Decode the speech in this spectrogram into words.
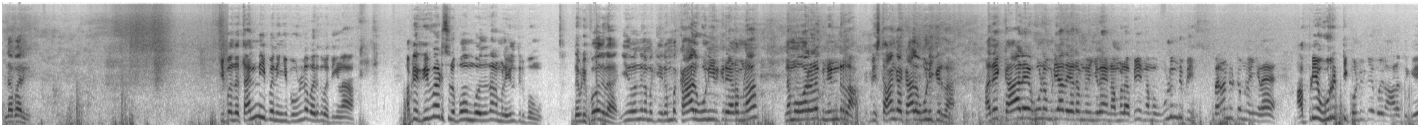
இந்த பாருங்க. இப்போ இந்த தண்ணி இப்போ நீங்கள் இப்போ உள்ளே வருது பார்த்தீங்களா அப்படியே ரிவர்ஸில் போகும்போது தான் நம்மளை இழுத்துட்டு போகும். இது இப்படி போகுதுல. இது வந்து நமக்கு ரொம்ப கால் ஊனி இருக்கிற இடம்னா நம்ம ஓரளவுக்கு நின்றுலாம் இப்படி ஸ்ட்ராங்காக காலை ஊனிக்கிடலாம். அதே காலே ஊன முடியாத இடம்னு வைங்களேன் நம்மளை அப்படியே நம்ம உளுந்து இப்படி பிறந்துட்டோம்னு வைங்களேன் அப்படியே உருட்டி கொண்டுகிட்டே போயிடும் ஆழத்துக்கு.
